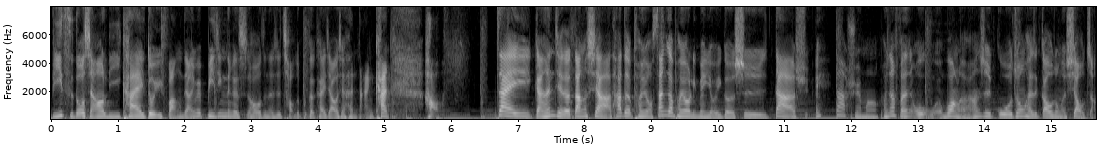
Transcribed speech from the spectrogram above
彼此都想要离开对方这样，因为毕竟那个时候真的是吵得不可开交，而且很难看。好。在感恩节的当下，他的朋友三个朋友里面有一个是大学，哎，大学吗？好像反正我我忘了，好像是国中还是高中的校长，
